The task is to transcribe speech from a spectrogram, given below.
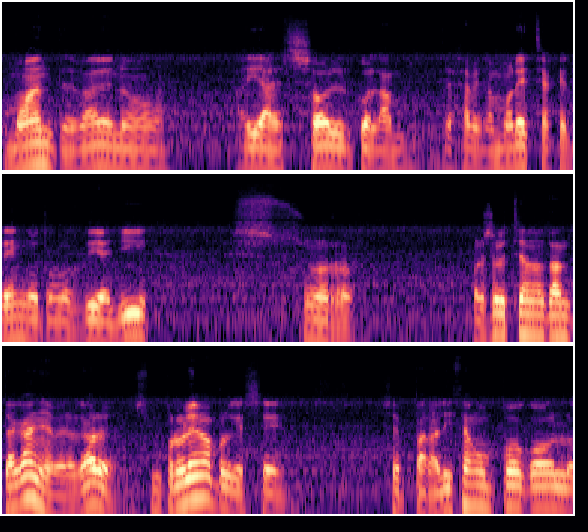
Como antes, ¿vale? No ahí al sol con las, ya sabes, las molestias que tengo todos los días allí. Es un horror. Por eso le estoy dando tanta caña, pero claro, es un problema porque se, se paralizan un poco el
